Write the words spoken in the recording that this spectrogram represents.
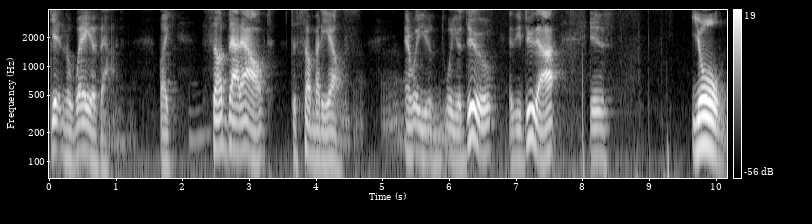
get in the way of that. Like sub that out to somebody else. And what you what you'll do as you do that is you'll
